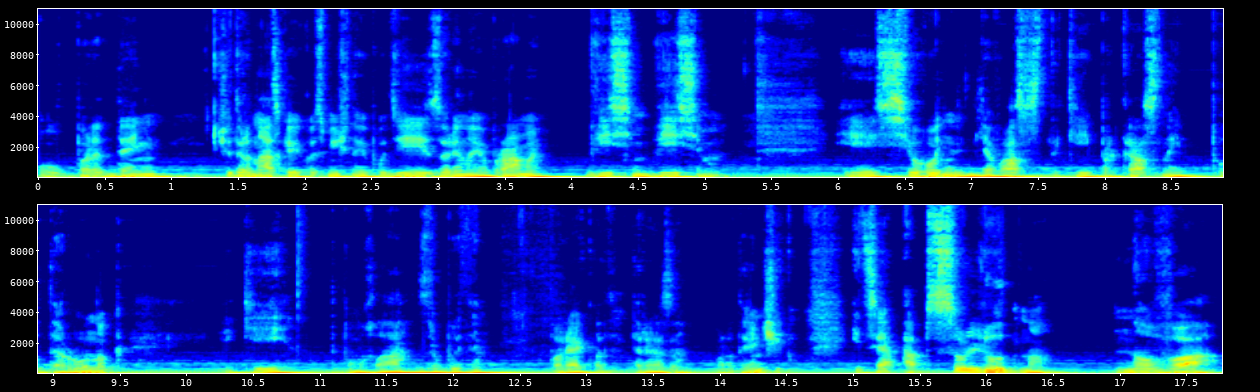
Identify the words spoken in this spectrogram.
у переддень 14-ї космічної події зоряної брами 8.8. І сьогодні для вас такий прекрасний подарунок, який допомогла зробити переклад Тереза Бороденчик. І це абсолютно нова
